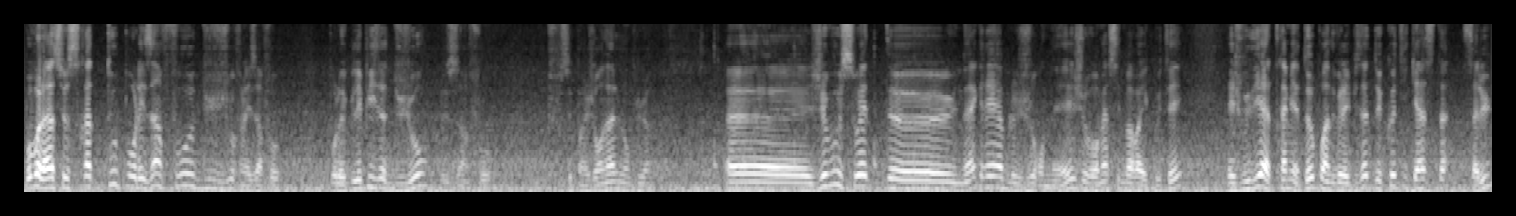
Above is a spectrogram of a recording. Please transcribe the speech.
Bon voilà, ce sera tout pour les infos du jour, enfin les infos, pour l'épisode du jour, les infos, c'est pas un journal non plus. hein. Euh, je vous souhaite euh, une agréable journée, je vous remercie de m'avoir écouté et je vous dis à très bientôt pour un nouvel épisode de Coticast. Salut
